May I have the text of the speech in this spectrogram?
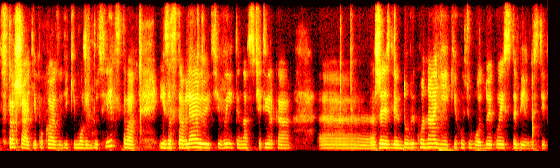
страшать і показують, які можуть бути слідства, і заставляють вийти нас четвірка е, жезлів до виконання якихось угод, до якоїсь стабільності.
